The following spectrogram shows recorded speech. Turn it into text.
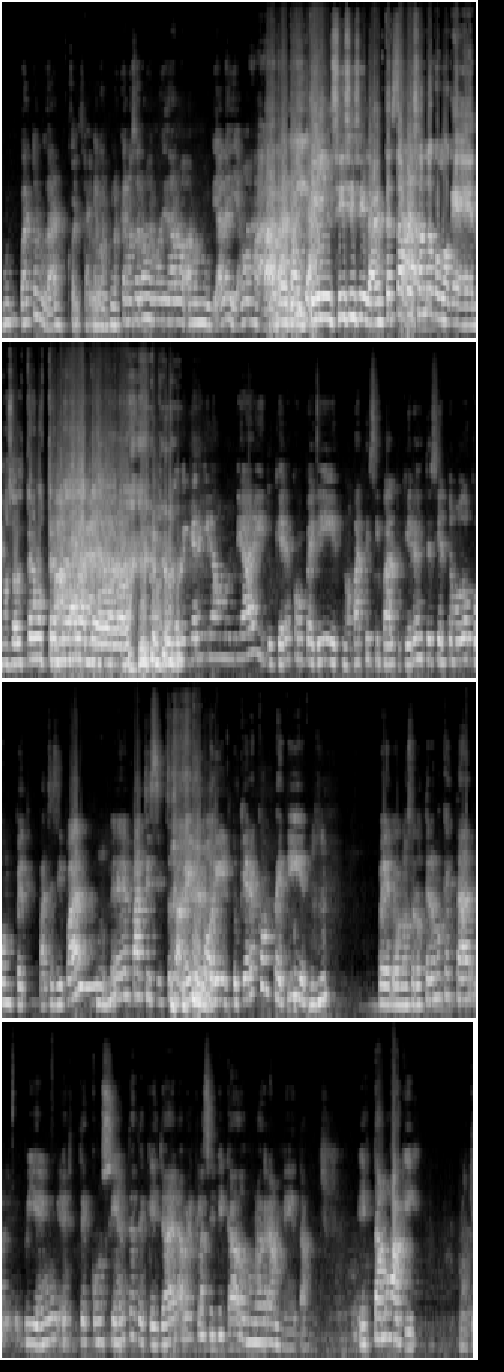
un cuarto lugar. Cuarto O sea, que no, no es que nosotros hemos ido a los, a los mundiales y hemos A matado repartir, sí, sí, sí, la gente está ¿Sabes? pensando como que nosotros tenemos tres Vamos medallas de oro. No, tú que quieres ir a un mundial y tú quieres competir, no participar, tú quieres de cierto modo participar, Ujú. eh, participar, sabes, ir por ir, tú quieres competir, pero nosotros tenemos que estar bien este, conscientes de que ya el haber clasificado es una gran meta. Estamos aquí, ¿ok?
